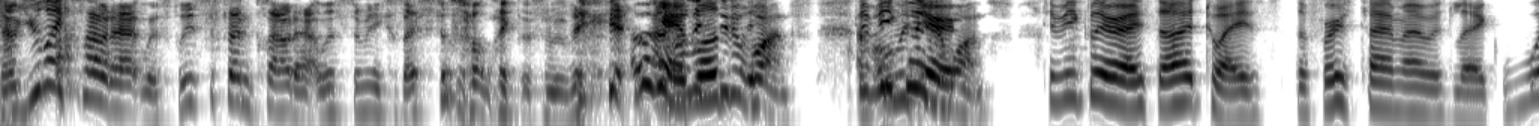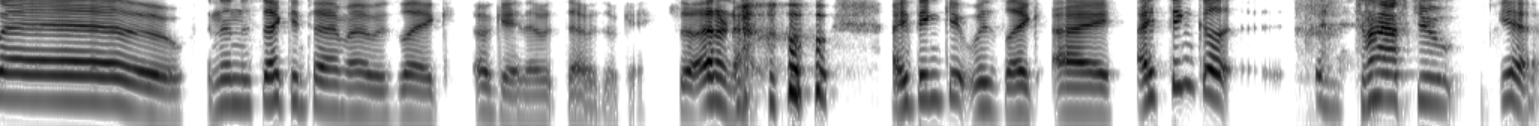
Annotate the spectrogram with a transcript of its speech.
Now you like Cloud Atlas. Please defend Cloud Atlas to me because I still don't like this movie. I've only well, seen it once. to I've be only seen clear- it once. To be clear, I saw it twice. The first time I was like, "Whoa," and then the second time I was like, "Okay, that wa- that was okay." So I don't know. I think it was like I I think uh, Can I ask you? yeah.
